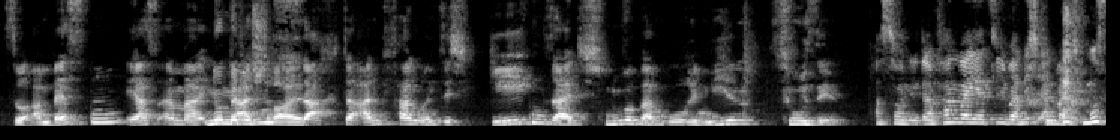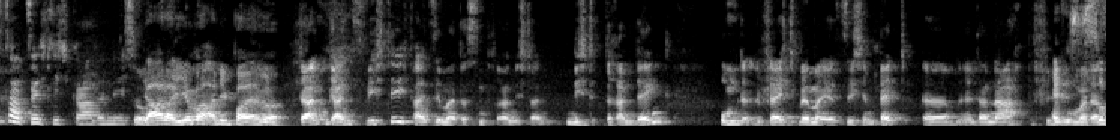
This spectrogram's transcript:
So, am besten erst einmal Nur ganz sachte anfangen und sich gegenseitig nur beim Urinieren zusehen. Achso, nee, dann fangen wir jetzt lieber nicht an, weil ich muss tatsächlich gerade nicht. So. Ja, da hier mal an die Palme. Dann ganz wichtig, falls jemand das nicht dran, nicht dran, denkt, um vielleicht, wenn man jetzt sich im Bett ähm, danach befindet, Ey, das wo man ist das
